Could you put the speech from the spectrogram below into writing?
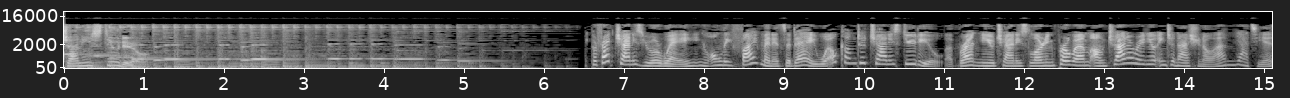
Chinese Studio。Perfect Chinese your way in only five minutes a day. Welcome to Chinese Studio, a brand new Chinese learning program on China Radio International. I'm Jie.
